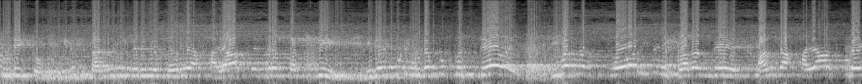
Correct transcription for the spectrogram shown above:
துடிக்கும். இது தண்ணீர் இருக்கக்கூடிய ஹயாத் என்ற சக்தி. இதே கூடிய உடம்புக்கு தேவை. இவர்கள் குளோரினை கலந்து அந்த ஹயாத்தை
